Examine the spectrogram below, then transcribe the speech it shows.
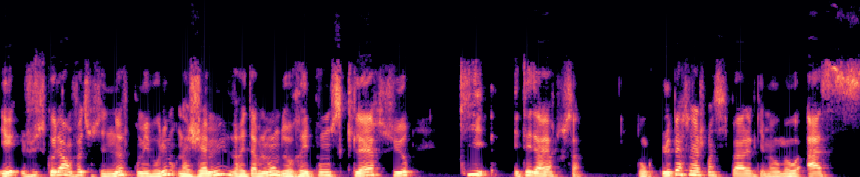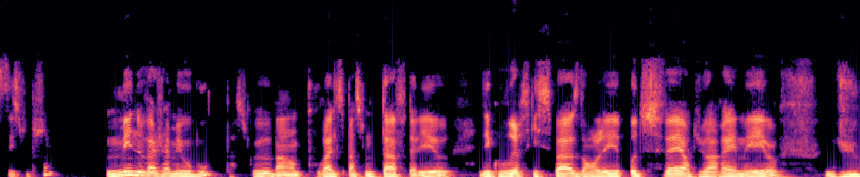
Et jusque-là, en fait, sur ces neuf premiers volumes, on n'a jamais eu véritablement de réponse claire sur qui était derrière tout ça. Donc, le personnage principal, qui est Mao Mao, a ses soupçons, mais ne va jamais au bout, parce que, ben, pour elle, c'est pas son taf d'aller euh, découvrir ce qui se passe dans les hautes sphères du harem et euh, du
